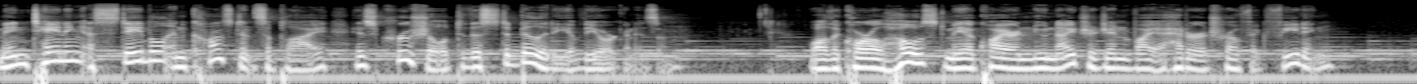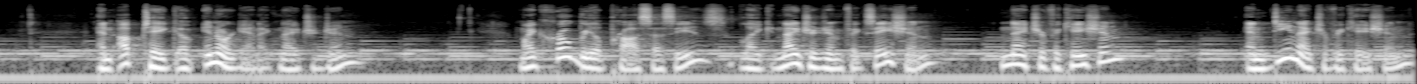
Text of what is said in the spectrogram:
maintaining a stable and constant supply is crucial to the stability of the organism. While the coral host may acquire new nitrogen via heterotrophic feeding, and uptake of inorganic nitrogen, Microbial processes like nitrogen fixation, nitrification, and denitrification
